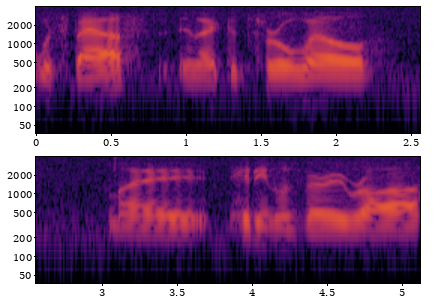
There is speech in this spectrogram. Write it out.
was fast and I could throw well my hitting was very raw.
